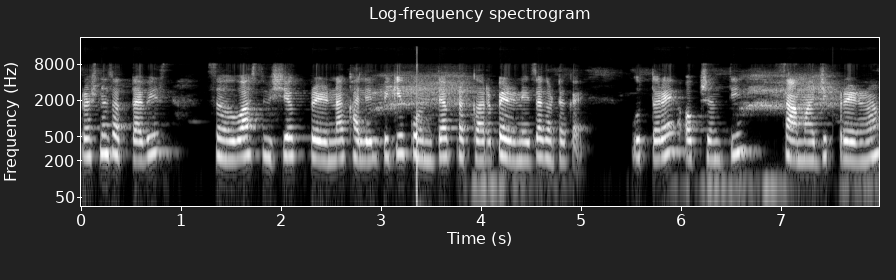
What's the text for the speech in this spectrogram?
प्रश्न सत्तावीस सहवास विषयक प्रेरणा खालीलपैकी कोणत्या प्रकार प्रेरणेचा घटक आहे? उत्तर आहे ऑप्शन तीन सामाजिक प्रेरणा.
